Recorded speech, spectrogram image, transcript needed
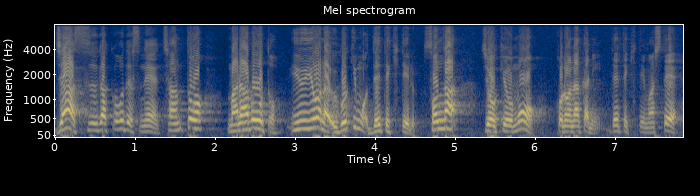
じゃあ数学をですねちゃんと学ぼうというような動きも出てきている。そんな状況もこの中に出てきていまして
